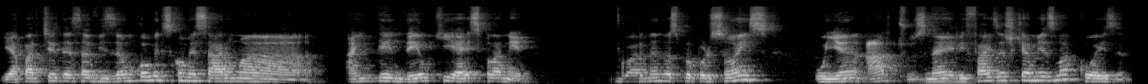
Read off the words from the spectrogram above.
E a partir dessa visão, como eles começaram a, a entender o que é esse planeta. Guardando as proporções, o Ian Arthus, né, ele faz acho que a mesma coisa.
